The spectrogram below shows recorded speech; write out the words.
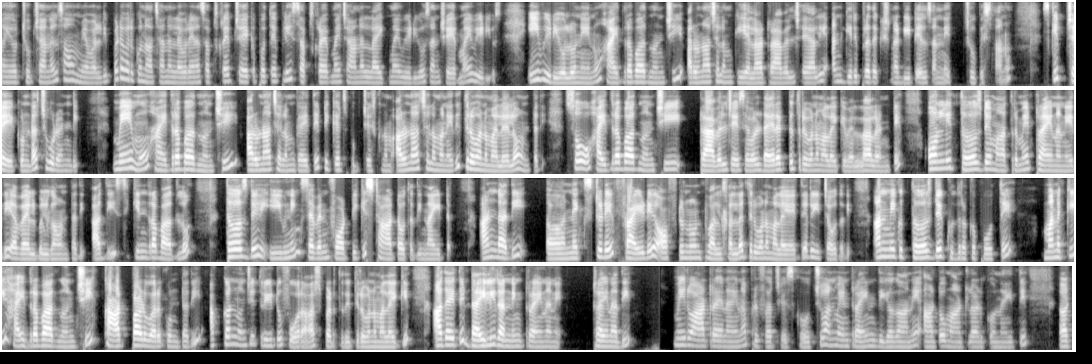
My YouTube channel Soumya ఇప్పటి వరకు నా ఛానల్ ఎవరైనా సబ్స్క్రైబ్ చేయకపోతే please subscribe my channel, like my videos and share my videos. ఈ వీడియోలో నేను హైదరాబాద్ నుంచి అరుణాచలంకి ఎలా ట్రావెల్ చేయాలి అండ్ గిరి ప్రదక్షిణ డీటెయిల్స్ అన్నీ చూపిస్తాను. స్కిప్ చేయకుండా చూడండి. మేము హైదరాబాద్ నుంచి అరుణాచలంకి అయితే టికెట్స్ బుక్ చేసుకున్నాం. అరుణాచలం అనేది తిరువనమలలో ఉంటుంది సో, హైదరాబాద్ నుంచి ట్రావెల్ చేసేవాళ్ళు డైరెక్ట్ తిరువనమలైకి వెళ్ళాలంటే ఓన్లీ థర్స్‌డే మాత్రమే ట్రైన్ అనేది అవైలబుల్‌గా ఉంటుంది అది సికింద్రాబాద్‌లో థర్స్‌డే ఈవినింగ్ 7:40కి స్టార్ట్ అవుతుంది నైట్. అండ్ అది నెక్స్ట్ డే ఫ్రైడే ఆఫ్టర్‌నూన్ 12 కల్లా తిరువనమలై అయితే రీచ్ అవుతుంది అండ్ మీకు థర్స్‌డే కుదరకపోతే మనకి హైదరాబాద్ నుంచి కాట్పాడు వరకు ఉంటుంది అక్కడి నుంచి 3-4 అవర్స్ పడుతుంది తిరువనమలైకి. అదైతే డైలీ రన్నింగ్ ట్రైన్ అని ట్రైన్ అది. మీరు ఆ ట్రైన్ అయినా ప్రిఫర్ చేసుకోవచ్చు. అండ్ మేము ట్రైన్ దిగగానే ఆటో మాట్లాడుకొని అయితే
